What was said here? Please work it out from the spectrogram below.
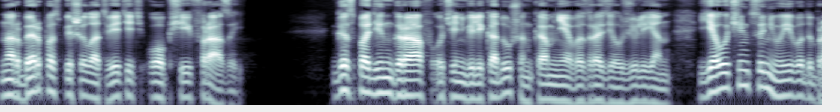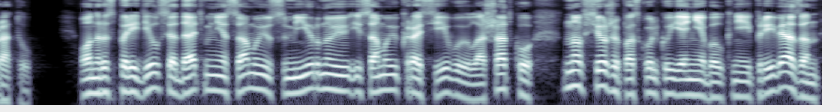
Норбер поспешил ответить общей фразой. «Господин граф очень великодушен ко мне», — возразил Жюльен. «Я очень ценю его доброту». Он распорядился дать мне самую смирную и самую красивую лошадку, но все же, поскольку я не был к ней привязан,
